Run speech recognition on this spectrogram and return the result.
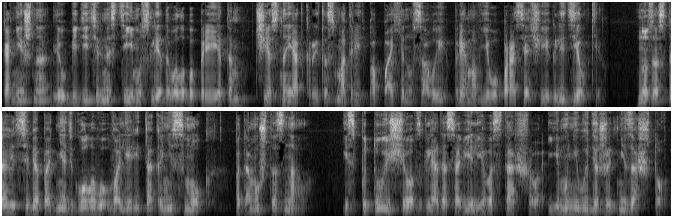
Конечно, для убедительности ему следовало бы при этом честно и открыто смотреть по Пахину совы прямо в его поросячьи гляделки. Но заставить себя поднять голову Валерий так и не смог, потому что знал. Испытующего взгляда Савельева-старшего ему не выдержать ни за что.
